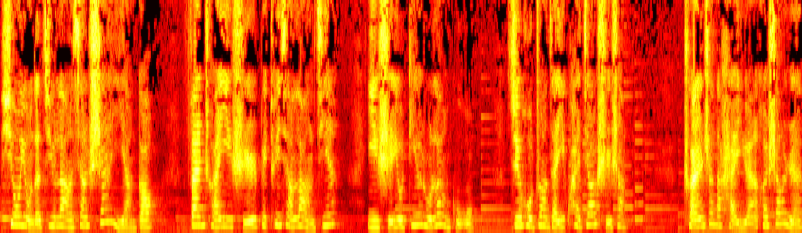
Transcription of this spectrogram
汹涌的巨浪像山一样高，帆船一时被推向浪尖。一时又跌入浪谷，最后撞在一块礁石上。船上的海员和商人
